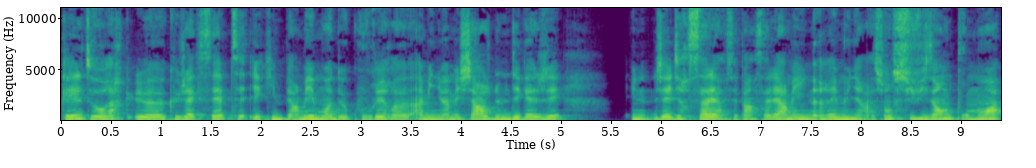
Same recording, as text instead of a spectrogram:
quel est le taux horaire que, euh, j'accepte et qui me permet, moi, de couvrir euh, à minima mes charges, de me dégager une, j'allais dire salaire, c'est pas un salaire, mais une rémunération suffisante pour moi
